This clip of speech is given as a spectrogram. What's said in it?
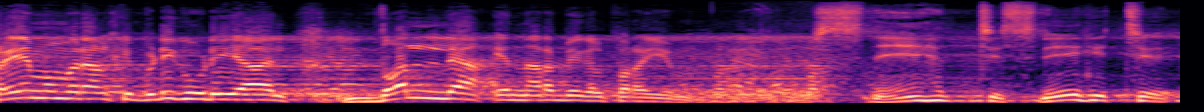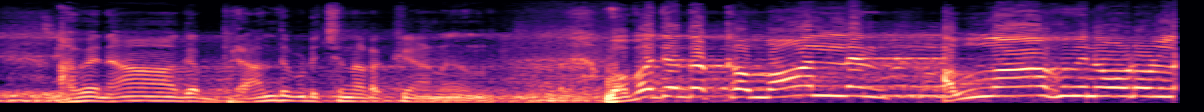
പ്രേമം ഒരാൾക്ക് പിടികൂടിയാൽ വല്ല എന്ന് അറബികൾ പറയും. സ്നേഹിച്ച് സ്നേഹിച്ച് അവനാകെ ഭ്രാന്ത് പിടിച്ച് നടക്കുകയാണ് അള്ളാഹുവിനോടുള്ള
